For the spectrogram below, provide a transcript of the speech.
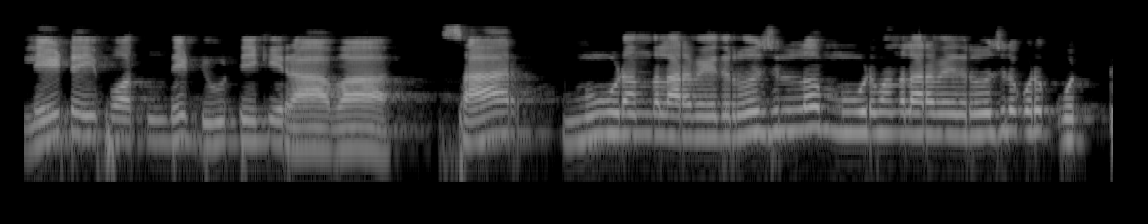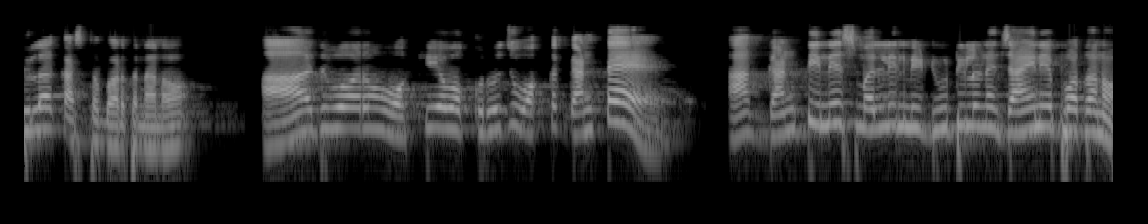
లేట్ అయిపోతుంది డ్యూటీకి రావా. సార్ మూడు వందల అరవై ఐదు రోజుల్లో మూడు వందల అరవై ఐదు రోజులు కూడా గొట్టులా కష్టపడుతున్నాను. ఆదివారం ఒకే ఒక్క రోజు ఒక్క గంటే. ఆ గంట వినేసి మళ్ళీ మీ డ్యూటీలో నేను జాయిన్ అయిపోతాను.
